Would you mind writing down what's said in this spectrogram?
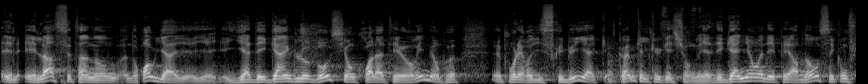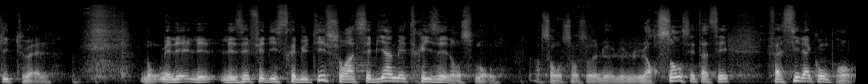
Et, là, c'est un endroit où il y, a, des gains globaux, si on croit la théorie, mais pour les redistribuer, il y a quand même quelques questions. Il y a des gagnants et des perdants, c'est conflictuel. mais les, effets distributifs sont assez bien maîtrisés dans ce monde. leur sens est assez facile à comprendre.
